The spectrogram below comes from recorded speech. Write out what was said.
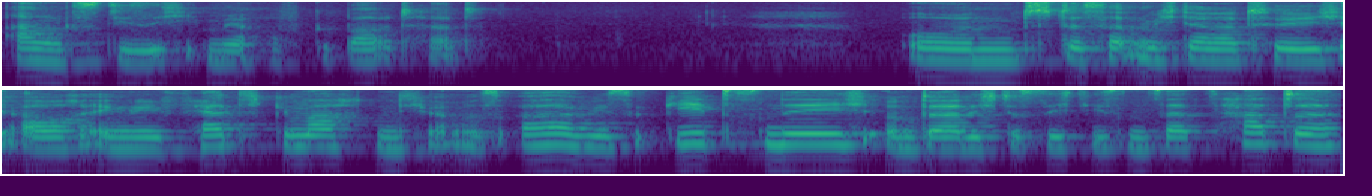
Angst, die sich in mir aufgebaut hat. Und das hat mich dann natürlich auch irgendwie fertig gemacht und ich war immer so, ah, wieso geht es nicht? Und dadurch, dass ich diesen Satz hatte,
